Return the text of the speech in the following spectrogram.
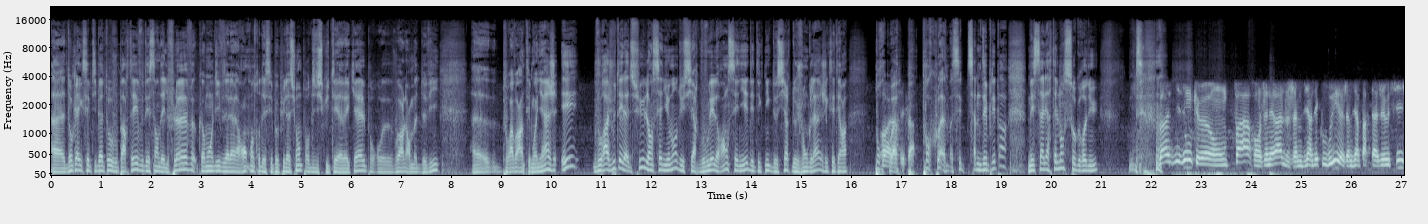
Euh, donc avec ces petits bateaux, vous partez, vous descendez le fleuve. Comme on le dit, vous allez à la rencontre de ces populations pour discuter avec elles, pour voir leur mode de vie, euh, pour avoir un témoignage. Et vous rajoutez là-dessus l'enseignement du cirque. Vous voulez leur enseigner des techniques de cirque, de jonglage, etc. Pourquoi Voilà, ça. Pourquoi? Bah, Ça me déplaît pas, mais ça a l'air tellement saugrenu. Ben, disons que on part, en général, j'aime bien découvrir, j'aime bien partager aussi.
